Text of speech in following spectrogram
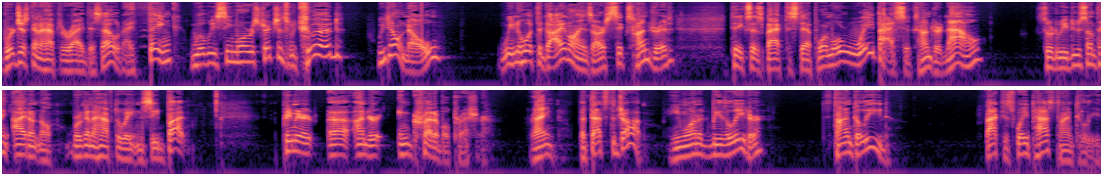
we're just going to have to ride this out. I think. Will we see more restrictions? We could. We don't know. We know what the guidelines are. 600 takes us back to step one. We're way past 600 now. So do we do something? I don't know. We're going to have to wait and see. But Premier uh, under incredible pressure, right? But that's the job. He wanted to be the leader. It's time to lead. In fact, it's way past time to lead.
